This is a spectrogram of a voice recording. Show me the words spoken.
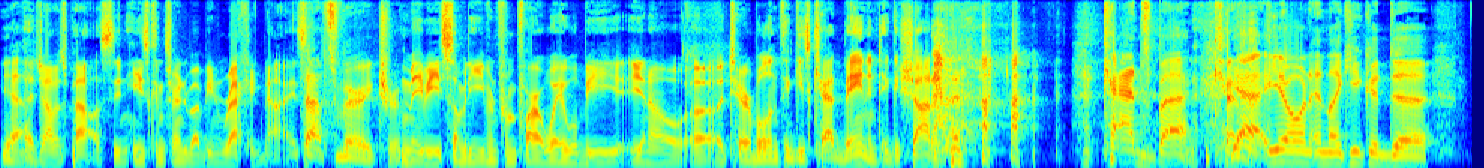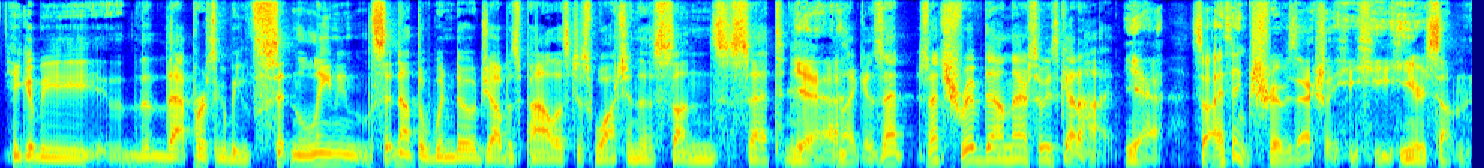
Yeah. At Jabba's palace, and he's concerned about being recognized. That's very true. Maybe somebody even from far away will be, you know, uh, terrible and think he's Cad Bane and take a shot at him. Cad's back. Cad's yeah, back. you know, and, and like he could, uh, he could be th- that person could be sitting, leaning, sitting out the window, Jabba's palace, just watching the sun's set. Yeah. and like, is that is that Shriv down there? So he's got to hide. yeah. So I think Shriv is actually he he hears something,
